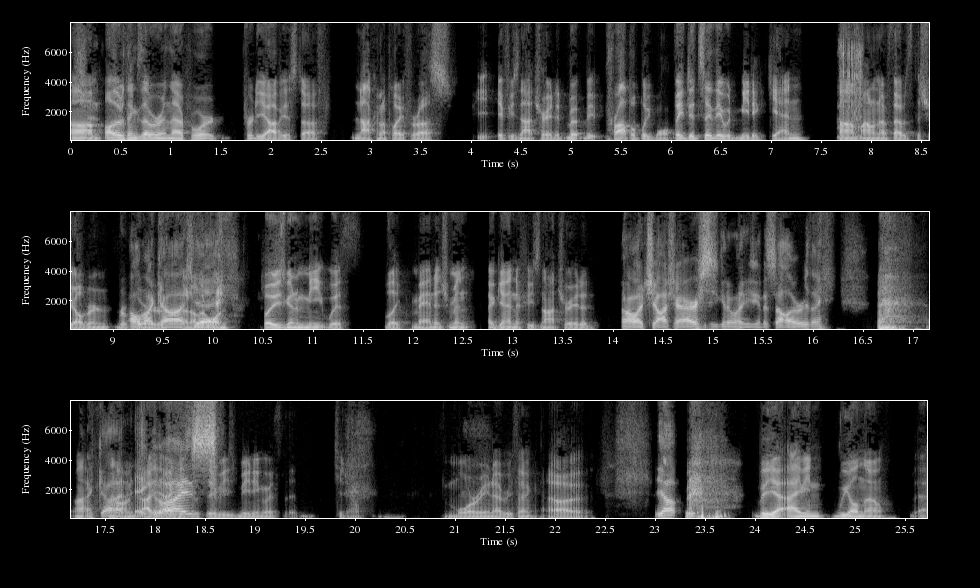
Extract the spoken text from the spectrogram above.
Um, other things that were in that report, pretty obvious stuff. Not going to play for us if he's not traded, but probably won't. They did say they would meet again. Um, I don't know if that was the Shelburne report. Oh my god, another yeah. one, but he's going to meet with like management again if he's not traded. Oh, Josh Harris, he's gonna what? He's gonna sell everything. my God, no, I, I, guess to he's meeting with you know Morey and everything. Uh, yep. But, but, yeah, I mean, we all know. Uh,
